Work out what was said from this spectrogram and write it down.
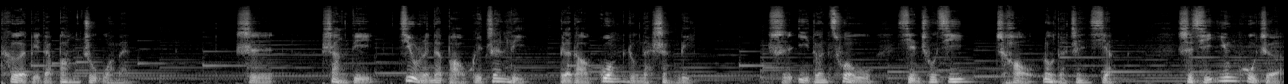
特别的帮助我们，使上帝救人的宝贵真理得到光荣的胜利，使异端错误显出其丑陋的真相。使其拥护者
